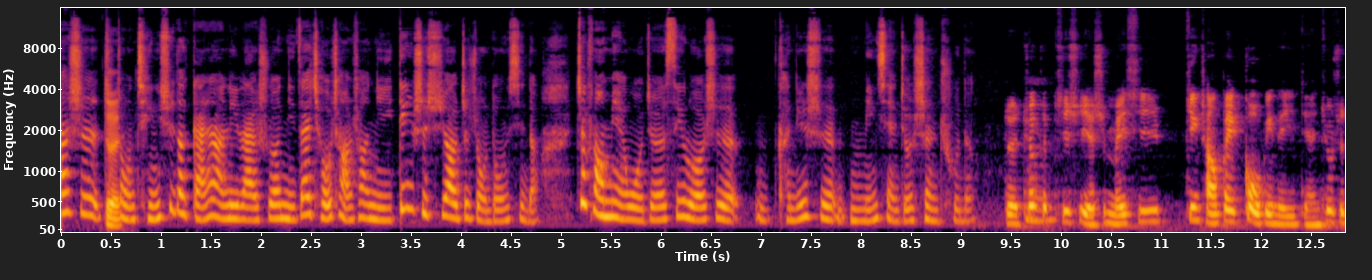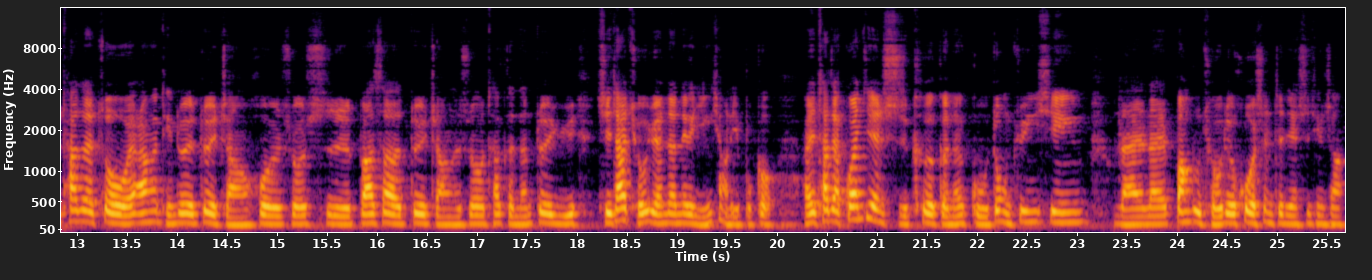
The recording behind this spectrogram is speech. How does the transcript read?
但是这种情绪的感染力来说，你在球场上你一定是需要这种东西的。这方面，我觉得 C 罗是嗯肯定是明显就胜出的。对这嗯个其实也是梅西经常被诟病的一点，就是他在作为阿根廷队的队长或者说是巴萨的队长的时候，他可能对于其他球员的那个影响力不够，而且他在关键时刻可能鼓动军心来来帮助球队获胜这件事情上，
